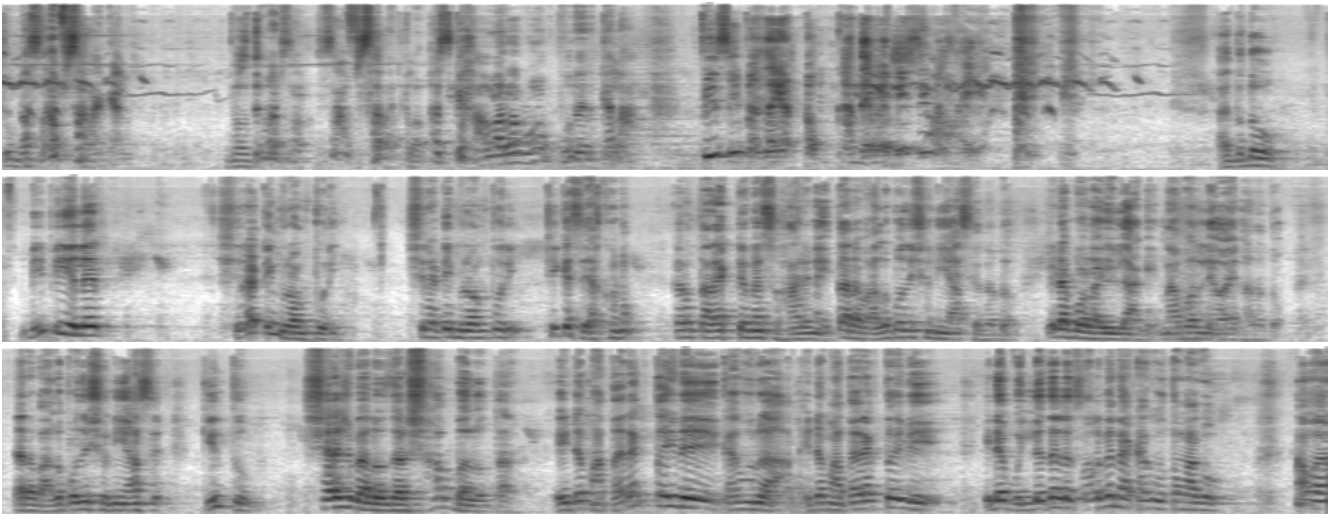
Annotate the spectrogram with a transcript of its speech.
তোমরা চাপ ছাড়া খেলো। বুঝতে পারছ? চাপ ছাড়া খেলো। আজকে হাওয়ারা রংপুরের খেলা। পিসি বাজায় টক্কা দেবে, পিসি বাজায় আর দাদা বিপিএল এর সেরা টিম রংপুরি। সেরা টিম রংপুরি, ঠিক আছে এখনও। কারণ তারা একটা ম্যাচও হারে নাই। তারা ভালো পজিশনই আছে দাদা। এটা বলাই লাগে, না বললে হয় না দাদা। তারা ভালো পজিশনই আছে, কিন্তু শেষ ভালো যার সব ভালো তার। এইটা মাথায় রাখতে হইবে, কাকুরা, এটা মাথায় রাখতে হইবে। এটা বললে তাহলে চলবে না কাকু তোমাকে। আমার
